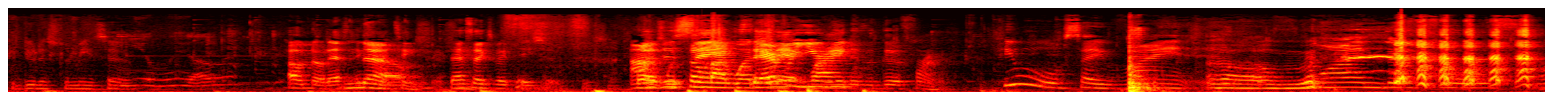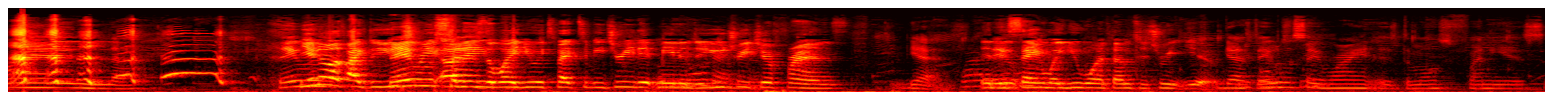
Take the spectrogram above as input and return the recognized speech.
to do this for me too? Oh no, that's no, expectation. that's expectation. But I'm when just saying whatever that you. Rhyan Re- is a good friend. People will say Rhyan is Oh, a wonderful friend. They you will- know, it's like, do you treat others say- the way you expect to be treated? Meaning, do you that? treat your friends yes, in They- the same way you want them to treat you? Yes, they will say Rhyan is the most funniest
